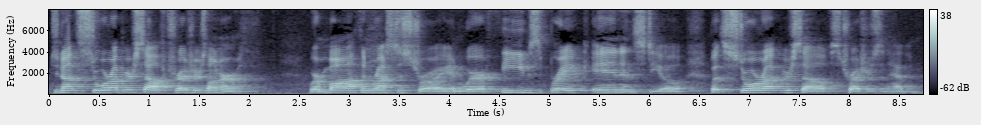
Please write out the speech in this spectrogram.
Do not store up yourself treasures on earth, where moth and rust destroy, and where thieves break in and steal, but store up yourselves treasures in heaven.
